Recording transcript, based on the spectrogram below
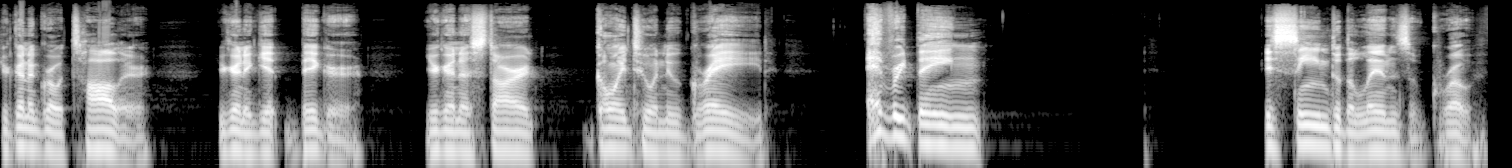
You're going to grow taller. You're going to get bigger. You're going to start going to a new grade. Everything is seen through the lens of growth.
